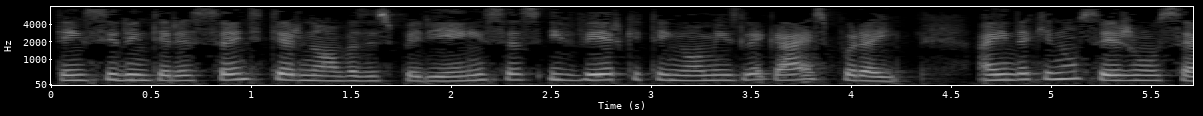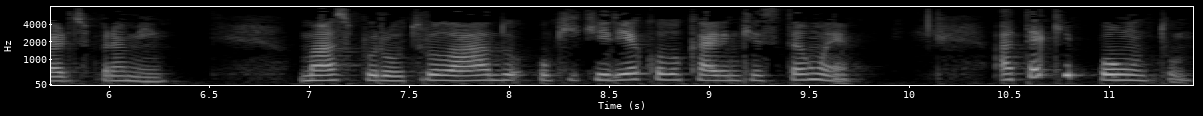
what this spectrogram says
Tem sido interessante ter novas experiências e ver que tem homens legais por aí, ainda que não sejam os certos para mim. Mas, por outro lado, o que queria colocar em questão é: até que ponto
